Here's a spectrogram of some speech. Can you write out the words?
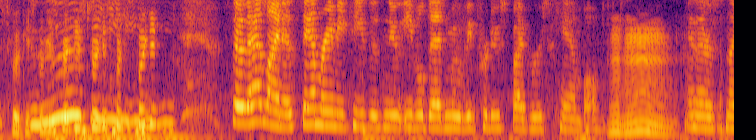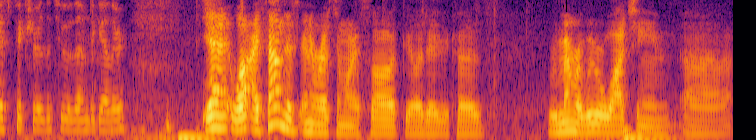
Spooky, spooky, spooky, spooky, spooky, spooky. So the headline is Sam Raimi teases new Evil Dead movie produced by Bruce Campbell. Mm-hmm. And there's this nice picture of the two of them together. Yeah, well, I found this interesting when I saw it the other day because remember we were watching uh,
